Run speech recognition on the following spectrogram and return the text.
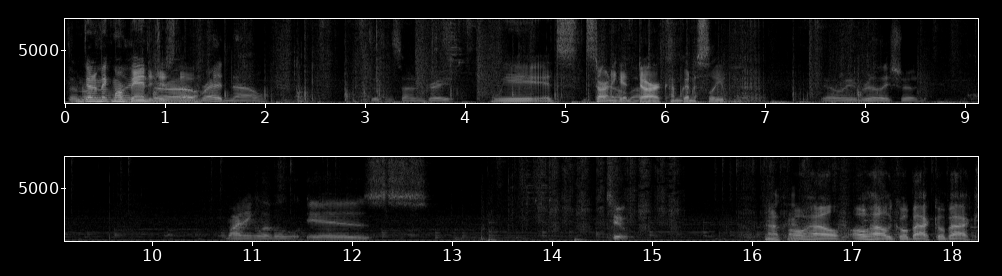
The I'm gonna make more bandages, are, uh, though. Red now. Doesn't sound great. We it's starting to get dark. I'm gonna sleep. Yeah, we really should. Mining level is two. Okay. Oh hell! Oh hell! Go back! Go back!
